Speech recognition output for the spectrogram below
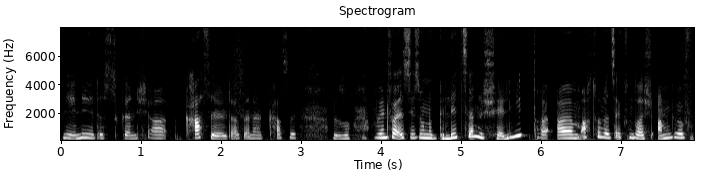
Nee, nee, das ist gar nicht. Ah, Kassel, da ist eine Kassel oder so. Auf jeden Fall ist hier so eine glitzernde Shelly. ähm, 836 Angriff.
